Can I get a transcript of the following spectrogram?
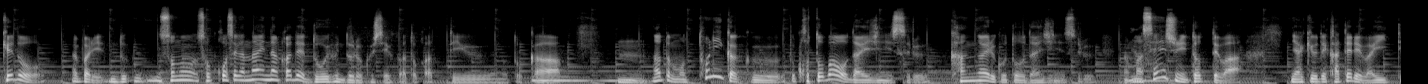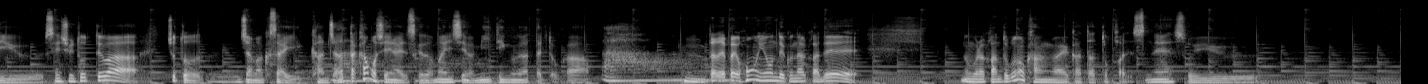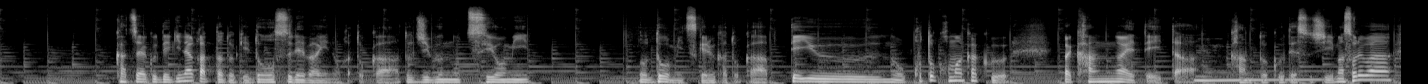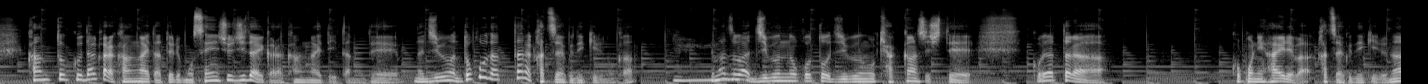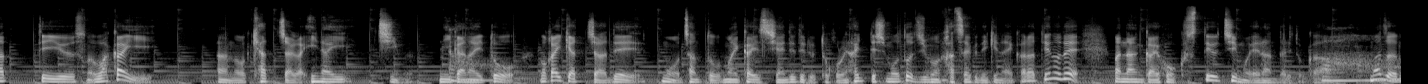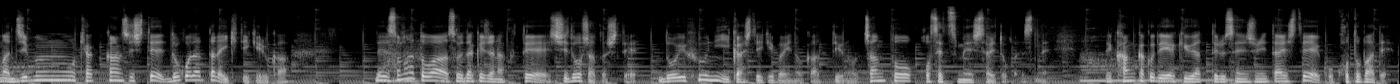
けどやっぱりどその即効性がない中でどういうふうに努力していくかとかっていうのとそうですねか、ううん。ん、あともうとにかく言葉を大事にする。考えることを大事にする、うん。まあ、選手にとっては野球で勝てればいいっていう選手にとってはちょっと邪魔くさい感じあったかもしれないですけど毎日今ミーティングがあったりとか、うん、ただやっぱり本を読んでいく中で野村監督の考え方とかですねそういう活躍できなかった時どうすればいいのかとかあと自分の強みをどう見つけるかとかっていうのを事細かくやっぱり考えていた監督ですし、まあ、それは監督だから考えたというよりも選手時代から考えていたので自分はどこだったら活躍できるのか。まずは自分のことを自分を客観視してこれだったらここに入れば活躍できるなっていうその若いあのキャッチャーがいないチームに行かないと若いキャッチャーでもうちゃんと毎回試合に出てるところに入ってしまうと自分は活躍できないからっていうので、まあ、南海ホークスっていうチームを選んだりとかまずはまあ自分を客観視してどこだったら生きていけるか。でその後はそれだけじゃなくて指導者としてどういうふうに生かしていけばいいのかっていうのをちゃんとこう説明したりとかですね。で感覚で野球やってる選手に対してこう言葉で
